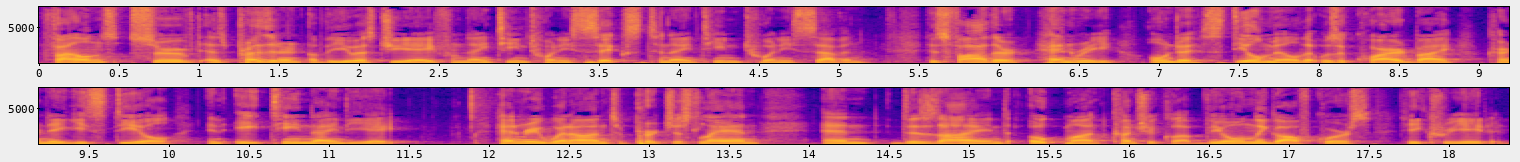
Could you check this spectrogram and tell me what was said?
Fownes served as president of the USGA from 1926 to 1927. His father, Henry, owned a steel mill that was acquired by Carnegie Steel in 1898. Henry went on to purchase land and designed Oakmont Country Club, the only golf course he created.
